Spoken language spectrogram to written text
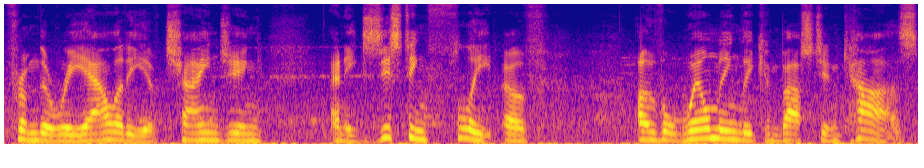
from the reality of changing an existing fleet of overwhelmingly combustion cars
